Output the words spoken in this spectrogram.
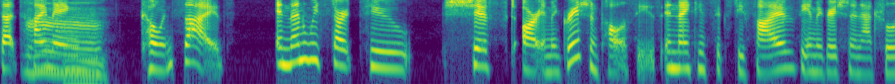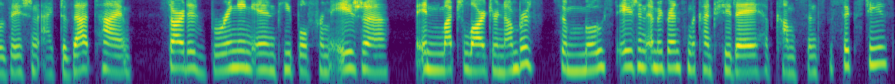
That timing mm. coincides. And then we start to shift our immigration policies. In 1965, the Immigration and Naturalization Act of that time started bringing in people from Asia in much larger numbers. So most Asian immigrants in the country today have come since the 60s.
